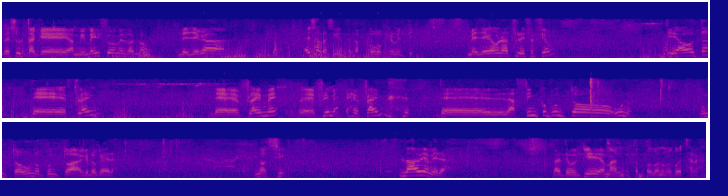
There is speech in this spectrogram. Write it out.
resulta que a mi Meizu M2 no le llega. Eso es lo siguiente, tampoco quiero mentir. Me llega una actualización tía Ota de Flame de Flame, de Flame, Flame de la 5.1 punto 1 punto A creo que era. No, sí. La había mira. La tengo aquí a mano, tampoco no me cuesta nada.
